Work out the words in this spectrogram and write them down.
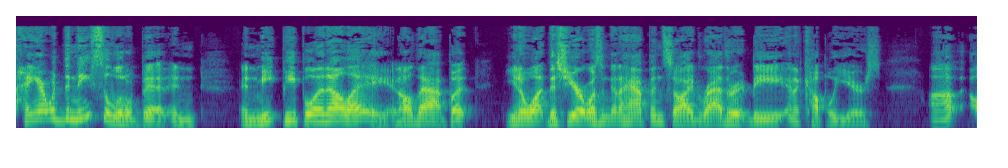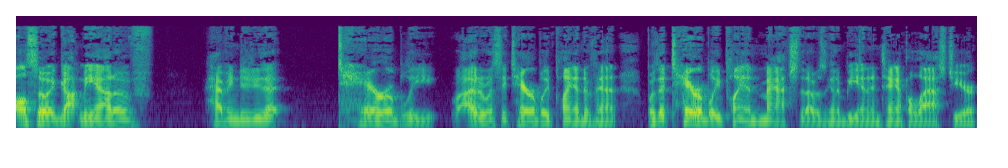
hang out with Denise a little bit and and meet people in LA and all that. But you know what? This year it wasn't going to happen, so I'd rather it be in a couple years. Uh, also, it got me out of having to do that terribly I don't want to say terribly planned event, but the terribly planned match that I was going to be in in Tampa last year.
